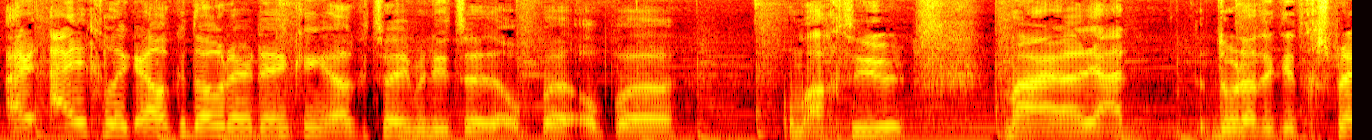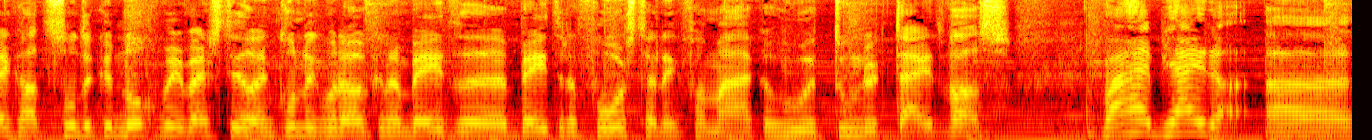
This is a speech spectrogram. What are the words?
ei- eigenlijk elke dodenherdenking, elke twee minuten op, eh, op, eh, om acht uur. Maar ja, doordat ik dit gesprek had, stond ik er nog meer bij stil... en kon ik me er ook een betere, betere voorstelling van maken hoe het toen de tijd was. Waar heb jij de, eh,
